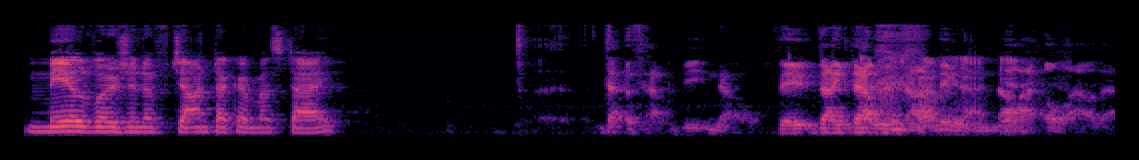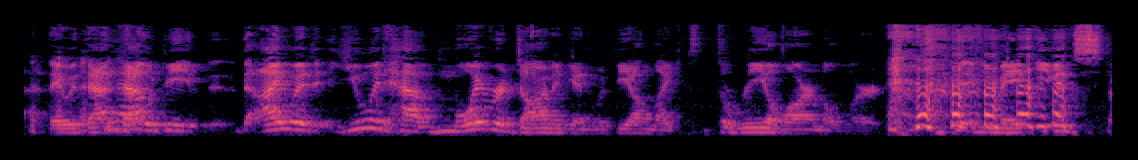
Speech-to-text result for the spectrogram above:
male version of John Tucker Must Die? That, that would be no. They like that would not. They would not, not allow that. They would that No. that would be. I would. You would have Moira Donegan would be on like three alarm alert if you made even. Start,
